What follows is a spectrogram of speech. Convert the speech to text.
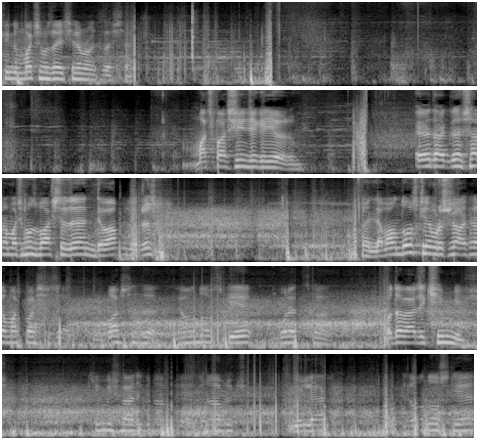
Şimdi maçımıza geçelim arkadaşlar. Maç başlayınca geliyorum. Evet arkadaşlar maçımız başladı. Devam ediyoruz. Lewandowski'nin vuruşuyla arkadaşlar maç başlayacak. Başladı. Lewandowski, Goretzka. O da verdi kimmiş? Kimmiş verdi Gnabry. Gnabry, Müller. Lewandowski.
